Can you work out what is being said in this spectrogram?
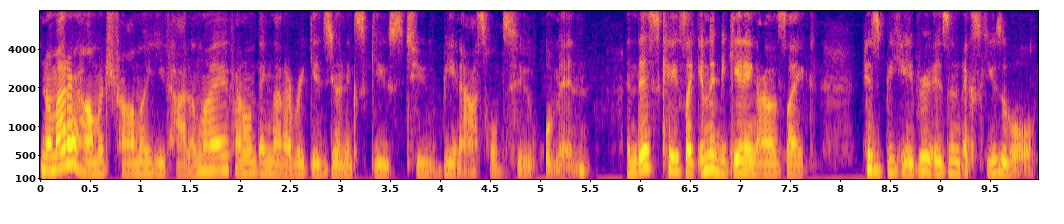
no matter how much trauma you've had in life, I don't think that ever gives you an excuse to be an asshole to women. In this case, like in the beginning, I was like, his behavior isn't excusable.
